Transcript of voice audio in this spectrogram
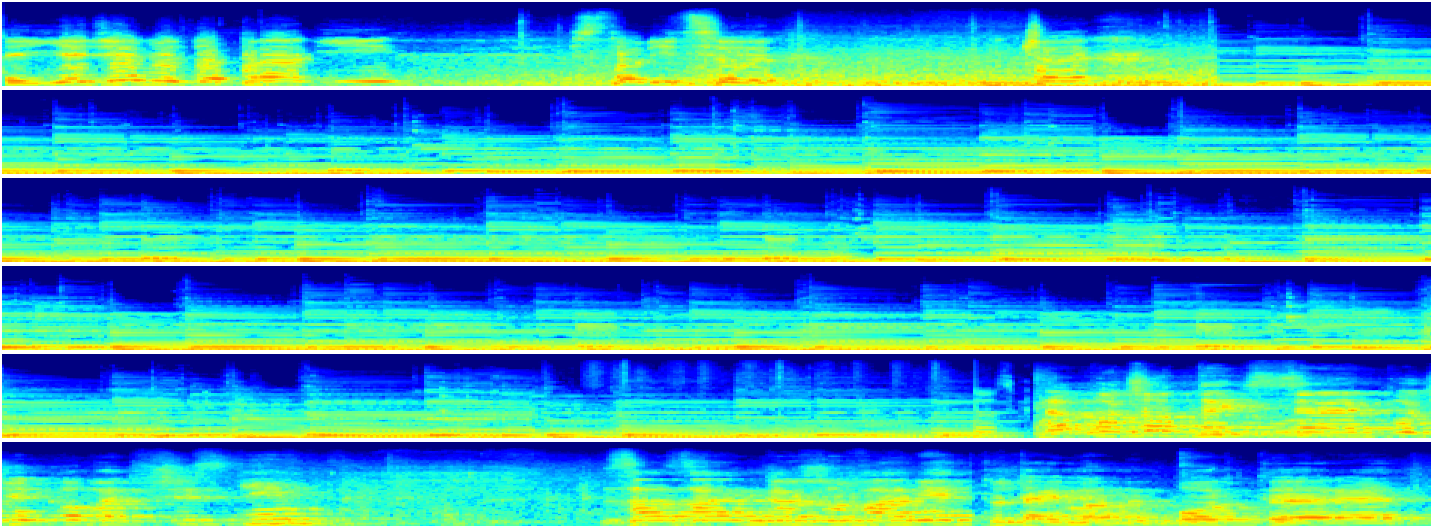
Jedziemy do Pragi, stolicy Czech. Na początek chciałem podziękować wszystkim za zaangażowanie. Tutaj mamy portret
